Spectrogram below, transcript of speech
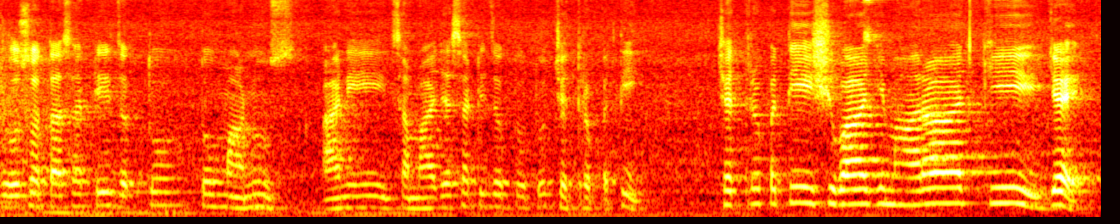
जो स्वतःसाठी जगतो तो माणूस आणि समाजासाठी जगतो तो छत्रपती. छत्रपती शिवाजी महाराज की जय.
